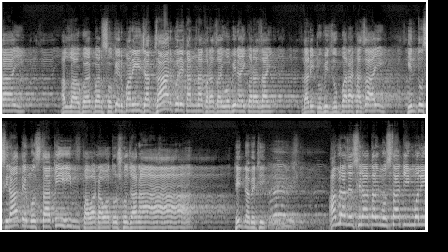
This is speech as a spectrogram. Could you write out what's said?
যায়। আল্লাহ একবার চোখের পানি যার যার করে কান্না করা যায়, অভিনয় করা যায়। দাড়ি টুপি জুব্বা রাখা যায়, কিন্তু সিরাতে মুস্তাকিম পাওয়াটা অত সোজা না। ঠিক না বে ঠিক? আমরা যে সিরাতাল মুস্তাকিম বলি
